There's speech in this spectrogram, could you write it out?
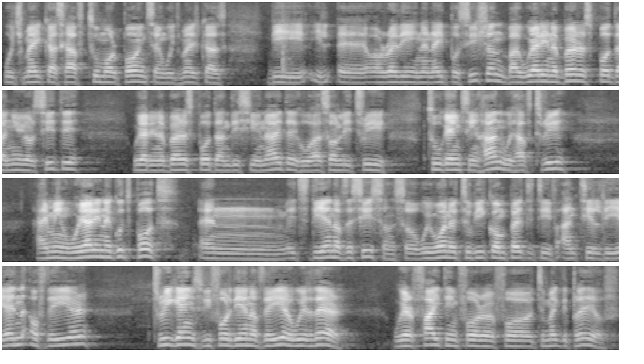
which make us have two more points and which make us be uh, already in an eighth position. But we are in a better spot than New York City. We are in a better spot than DC United, who has only three, two games in hand. We have three. I mean, we are in a good spot, and it's the end of the season. So we wanted to be competitive until the end of the year. Three games before the end of the year, we're there. We're fighting for, for to make the playoff,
